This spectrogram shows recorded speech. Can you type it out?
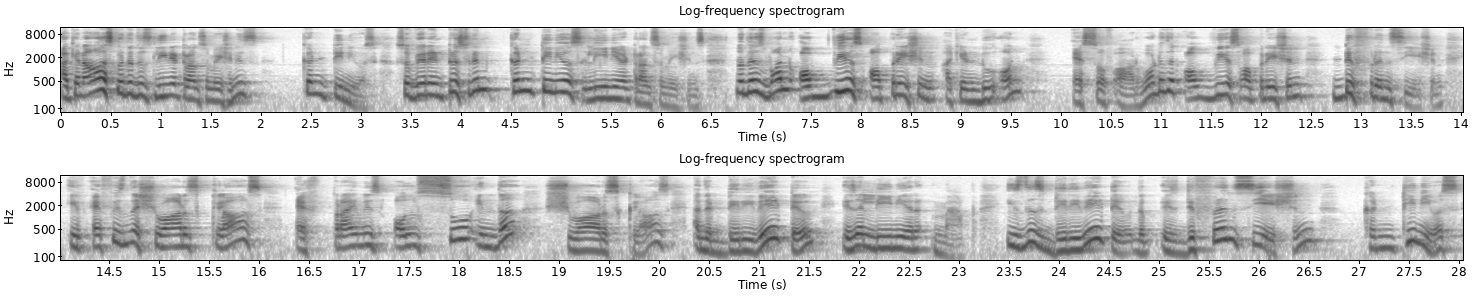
I can ask whether this linear transformation is continuous. So we are interested in continuous linear transformations. Now there is one obvious operation I can do on S of R. What is that obvious operation? Differentiation. If f is in the Schwartz class, f prime is also in the Schwartz class and the derivative is a linear map. Is this derivative, the, is differentiation continuous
